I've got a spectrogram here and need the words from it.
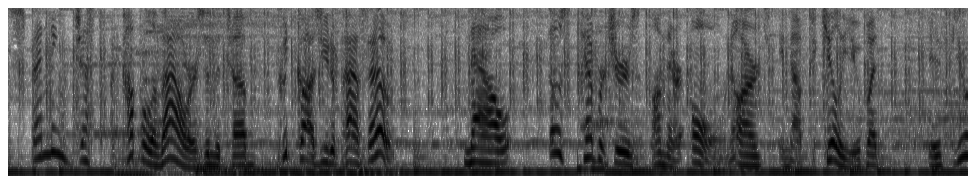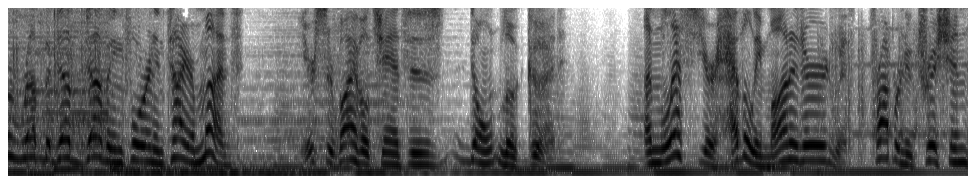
spending just a couple of hours in the tub could cause you to pass out. Now, those temperatures on their own aren't enough to kill you, but if you're rub-a-dub-dubbing for an entire month, your survival chances don't look good. Unless you're heavily monitored with proper nutrition,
